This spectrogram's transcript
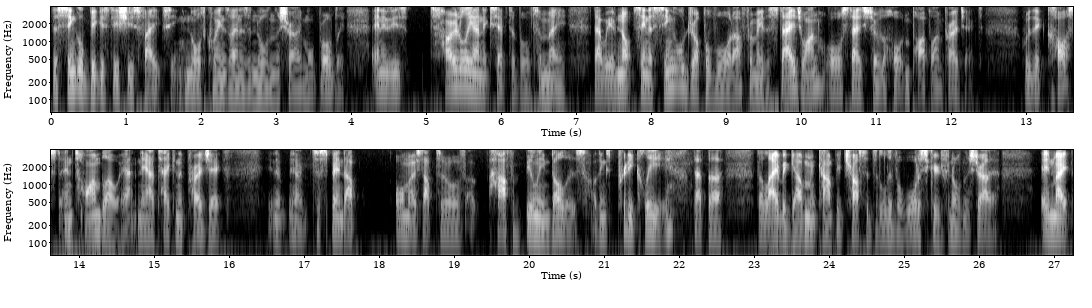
the single biggest issues facing North Queenslanders and Northern Australia more broadly, and it is totally unacceptable to me that we have not seen a single drop of water from either stage one or stage two of the Haughton Pipeline project. With the cost and time blowout now taking the project you know, you know, to spend up almost up to of uh, half a billion dollars, I think it's pretty clear that the the Labor government can't be trusted to deliver water security for Northern Australia. And mate,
